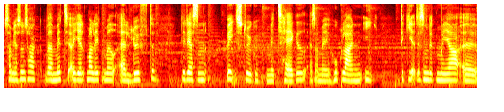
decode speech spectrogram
Som jeg synes har været med til at hjælpe mig lidt med at løfte det der sådan B-stykke med tagget, altså med hooklinen i. Det giver det sådan lidt mere øh,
